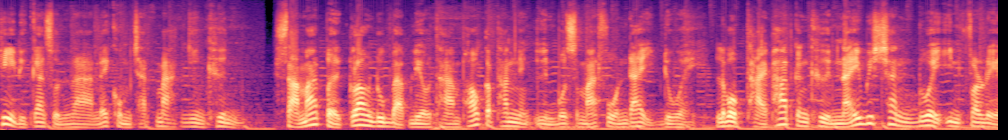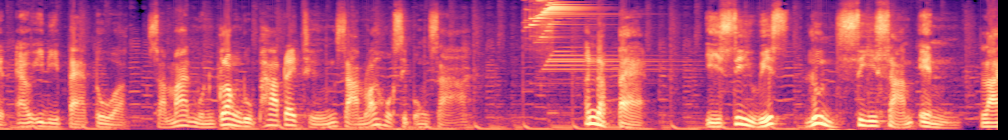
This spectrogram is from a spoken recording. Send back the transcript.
ที่หรือการสนทนาได้คมชัดมากยิ่งขึ้น สามารถเปิดกล้องดูแบบเรียลไทม์พร้อมกับทำอย่างอื่นบนสมาร์ทโฟนได้อีกด้วย ระบบถ่ายภาพกลางคืน Night Vision ด้วย Infrared LED 8 ตัว สามารถหมุนกล้องดูภาพได้ถึง 360 องศา อันดับ 8 Easy Wiz รุ่น C3N รา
